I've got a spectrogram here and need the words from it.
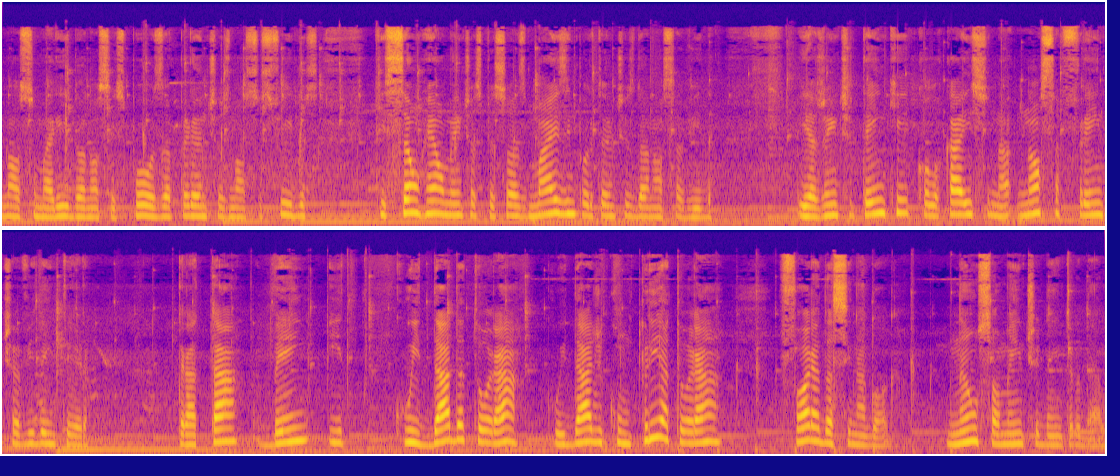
nosso marido, a nossa esposa, perante os nossos filhos, que são realmente as pessoas mais importantes da nossa vida. E a gente tem que colocar isso na nossa frente a vida inteira. Tratar bem e cuidar da Torá, cuidar de cumprir a Torá fora da sinagoga, não somente dentro dela.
